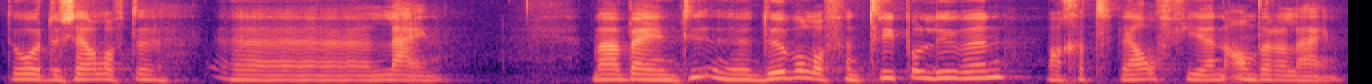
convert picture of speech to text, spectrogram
door dezelfde uh, lijn. Maar bij een du dubbel of een triple mag het wel via een andere lijn.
